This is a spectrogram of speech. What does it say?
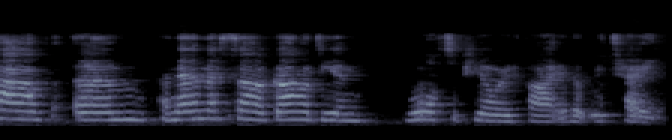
have um, an MSR Guardian water purifier that we take,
